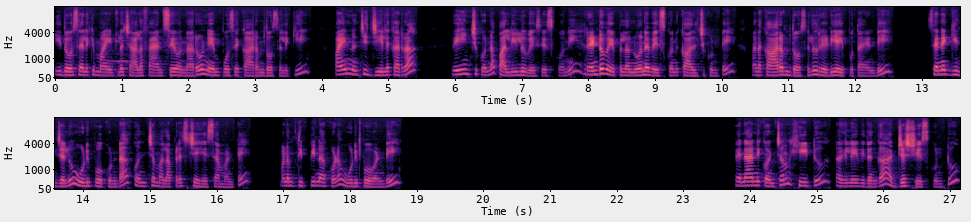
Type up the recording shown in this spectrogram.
ఈ దోశలకి మా ఇంట్లో చాలా ఫ్యాన్సే ఉన్నారు. నేను పోసే కారం దోశలకి. పైన నుంచి జీలకర్ర వేయించుకున్న పల్లీలు వేసేసుకొని రెండు వైపుల నూనె వేసుకొని కాల్చుకుంటే మన కారం దోశలు రెడీ అయిపోతాయండి. శనగ్గింజలు ఊడిపోకుండా కొంచెం అలా ప్రెస్ చేసేసామంటే మనం తిప్పినా కూడా ఊడిపోవండి. పెనాన్ని కొంచెం హీటు తగిలే విధంగా అడ్జస్ట్ చేసుకుంటూ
